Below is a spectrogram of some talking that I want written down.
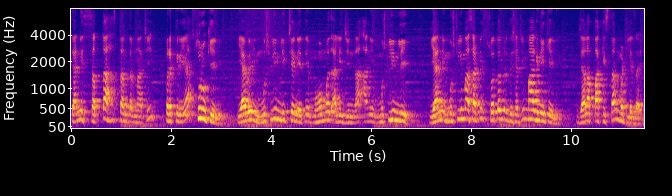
त्यांनी सत्ता हस्तांतरणाची प्रक्रिया सुरू केली. यावेळी मुस्लिम लीगचे नेते मोहम्मद अली जिन्ना आणि मुस्लिम लीग यांनी मुस्लिमासाठी स्वतंत्र देशाची मागणी केली ज्याला पाकिस्तान म्हटले जाईल.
